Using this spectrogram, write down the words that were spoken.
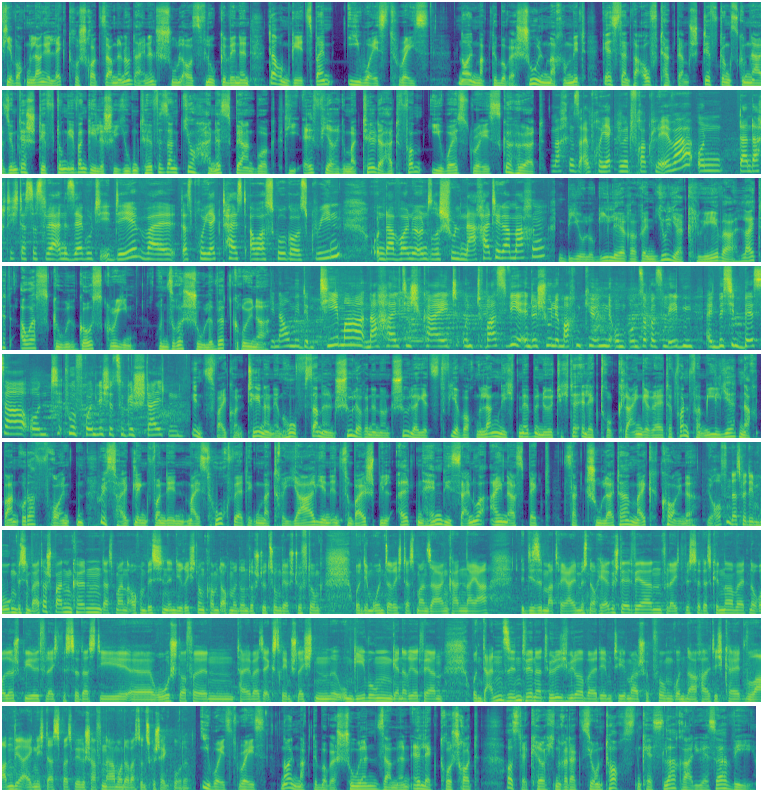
Vier Wochen lang Elektroschrott sammeln und einen Schulausflug gewinnen. Darum geht's beim E-Waste Race. Neun Magdeburger Schulen machen mit. Gestern war Auftakt am Stiftungsgymnasium der Stiftung Evangelische Jugendhilfe St. Johannes Bernburg. Die elfjährige Mathilde hat vom E-Waste Race gehört. Wir machen so ein Projekt mit Frau Klever und dann dachte ich, dass das wäre eine sehr gute Idee, weil das Projekt heißt Our School Goes Green und da wollen wir unsere Schule nachhaltiger machen. Biologielehrerin Julia Klueva leitet Our School Goes Green. Unsere Schule wird grüner. Genau mit dem Thema Nachhaltigkeit und was wir in der Schule machen können, um unser Leben ein bisschen besser und naturfreundlicher zu gestalten. In zwei Containern im Hof sammeln Schülerinnen und Schüler jetzt vier Wochen lang nicht mehr benötigte Elektrokleingeräte von Familie, Nachbarn oder Freunden. Recycling von den meist hochwertigen Materialien in zum Beispiel alten Handys sei nur ein Aspekt sagt Schulleiter Mike Keune. Wir hoffen, dass wir den Bogen ein bisschen weiterspannen können, dass man auch ein bisschen in die Richtung kommt, auch mit Unterstützung der Stiftung und dem Unterricht, dass man sagen kann, naja, diese Materialien müssen auch hergestellt werden. Vielleicht wisst ihr, dass Kinderarbeit eine Rolle spielt. Vielleicht wisst ihr, dass die äh, Rohstoffe in teilweise extrem schlechten äh, Umgebungen generiert werden. Und dann sind wir natürlich wieder bei dem Thema Schöpfung und Nachhaltigkeit. Waren wir eigentlich das, was wir geschaffen haben oder was uns geschenkt wurde? E-Waste Race. Neun Magdeburger Schulen sammeln Elektroschrott. Aus der Kirchenredaktion Torsten Kessler Radio SAW.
